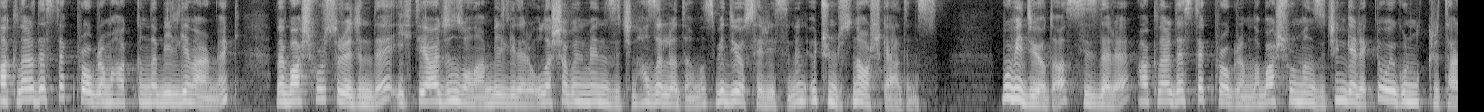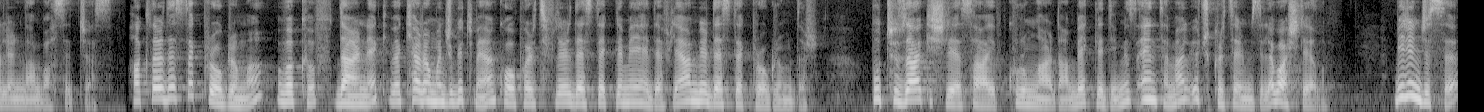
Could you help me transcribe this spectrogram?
Haklara Destek Programı hakkında bilgi vermek ve başvuru sürecinde ihtiyacınız olan bilgilere ulaşabilmeniz için hazırladığımız video serisinin üçüncüsüne hoş geldiniz. Bu videoda sizlere Haklara Destek Programı'na başvurmanız için gerekli uygunluk kriterlerinden bahsedeceğiz. Haklara Destek Programı, vakıf, dernek ve kar amacı gütmeyen kooperatifleri desteklemeyi hedefleyen bir destek programıdır. Bu tüzel kişiliğe sahip kurumlardan beklediğimiz en temel üç kriterimiz ile başlayalım. Birincisi,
